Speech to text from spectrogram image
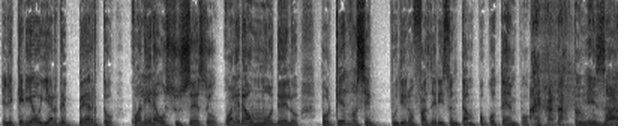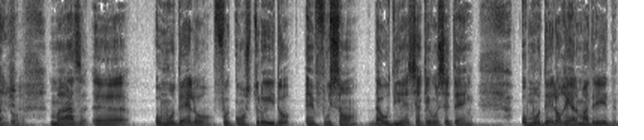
ele queria olhar de perto qual era o sucesso, qual era o modelo, por que você puderam fazer isso em tão pouco tempo. Arrecadar tanto Exato. mais. né? Mas eh, o modelo foi construído em função da audiência que você tem. O modelo Real Madrid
